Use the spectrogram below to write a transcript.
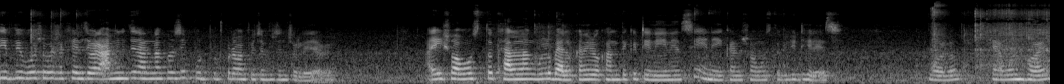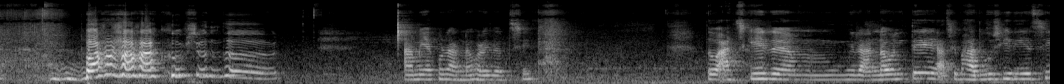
দিব্যি বসে বসে খেলছে, এবার আমি যদি রান্না করেছি ফুটফুট করে আমার পেছন পেছন চলে যাবে। আর এই সমস্ত খেলনাগুলো ব্যালকানির ওখান থেকে টেনে এনেছি, এনে এখানে সমস্ত কিছু ঢেলেছি। বলো, কেমন হয়? বাহ, খুব সুন্দর! আমি এখন রান্নাঘরে যাচ্ছি। তো আজকের রান্না বলতে আজকে ভাত বসিয়ে দিয়েছি।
